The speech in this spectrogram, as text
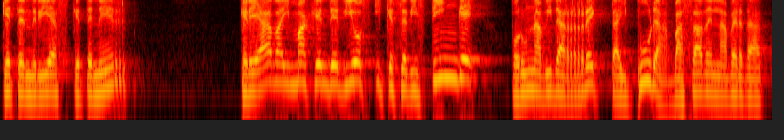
¿Qué tendrías que tener? Creada imagen de Dios y que se distingue por una vida recta y pura basada en la verdad.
